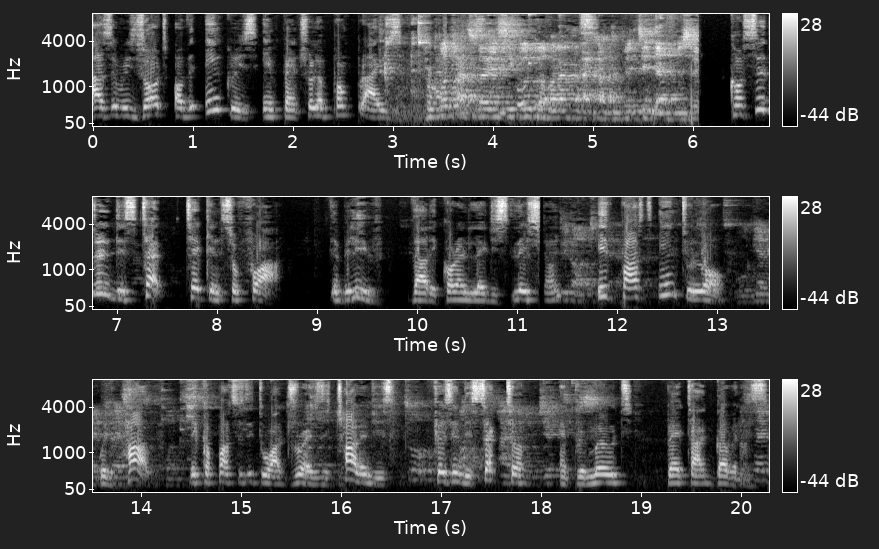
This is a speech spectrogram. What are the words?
as a result of the increase in petroleum pump price. Considering the step taken so far, they believe that the current legislation, if passed into law, will have the capacity to address the challenges facing the sector and promote better governance.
